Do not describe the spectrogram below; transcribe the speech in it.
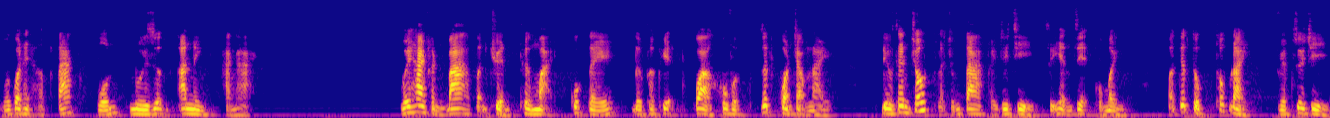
mối quan hệ hợp tác vốn nuôi dưỡng an ninh hàng hải. Với 2 phần 3 vận chuyển thương mại quốc tế được thực hiện qua khu vực rất quan trọng này, điều then chốt là chúng ta phải duy trì sự hiện diện của mình và tiếp tục thúc đẩy việc duy trì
